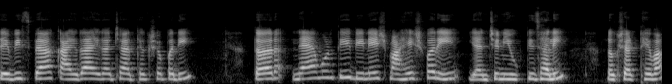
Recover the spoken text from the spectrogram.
तेवीसव्या कायदा आयोगाच्या अध्यक्षपदी. तर न्यायमूर्ती दिनेश माहेश्वरी यांची नियुक्ती झाली. लक्षात ठेवा.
